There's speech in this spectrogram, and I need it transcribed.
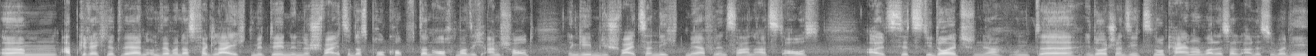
ähm, abgerechnet werden. Und wenn man das vergleicht mit denen in der Schweiz und das pro Kopf dann auch mal sich anschaut, dann geben die Schweizer nicht mehr für den Zahnarzt aus als jetzt die Deutschen. Ja? Und äh, in Deutschland sieht es nur keiner, weil es halt alles über die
